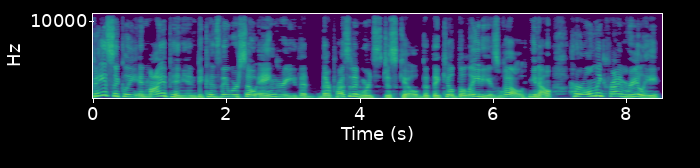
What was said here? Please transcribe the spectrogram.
Basically, in my opinion, because they were so angry that their president was just killed, that they killed the lady as well. You know, her only crime, really,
